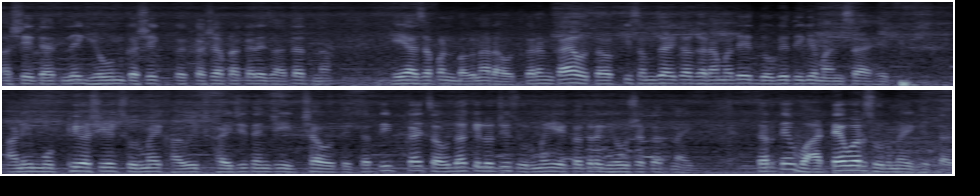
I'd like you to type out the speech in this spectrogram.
असे त्यातले घेऊन कसे क- कशा प्रकारे जातात ना हे आज आपण बघणार आहोत. कारण काय होतं की समजा एका घरामध्ये दोघे तिघे माणसं आहेत आणि मोठी अशी एक सुरमई खावी खायची त्यांची इच्छा होते तर ती काय चौदा किलोची सुरमई एकत्र घेऊ शकत नाही तर ते वाट्यावर सुरमई घेतात.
